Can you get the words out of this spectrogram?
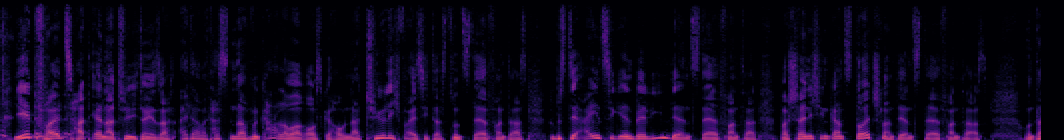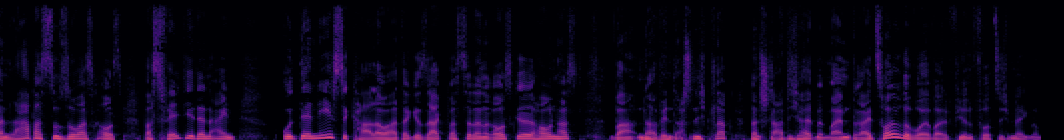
Jedenfalls hat er natürlich dann gesagt, Alter, was hast du denn da einen Karlauer rausgehauen? Natürlich weiß ich, dass du einen Stealth-Hunt hast. Du bist der Einzige in Berlin, der einen Stealth-Hunt hat. Wahrscheinlich in ganz Deutschland, der einen Stealth-Hunt hast. Und dann laberst du sowas raus. Was fällt dir denn ein? Und der nächste Karlauer hat er gesagt, was du dann rausgehauen hast, war, na, wenn das nicht klappt, dann starte ich halt mit meinem 3-Zoll-Revolver 44 Magnum.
